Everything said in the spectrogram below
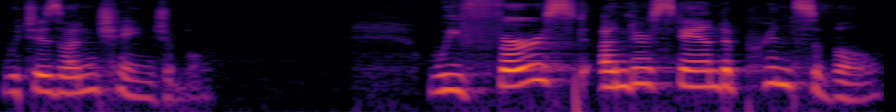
which is unchangeable. We first understand a principle,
